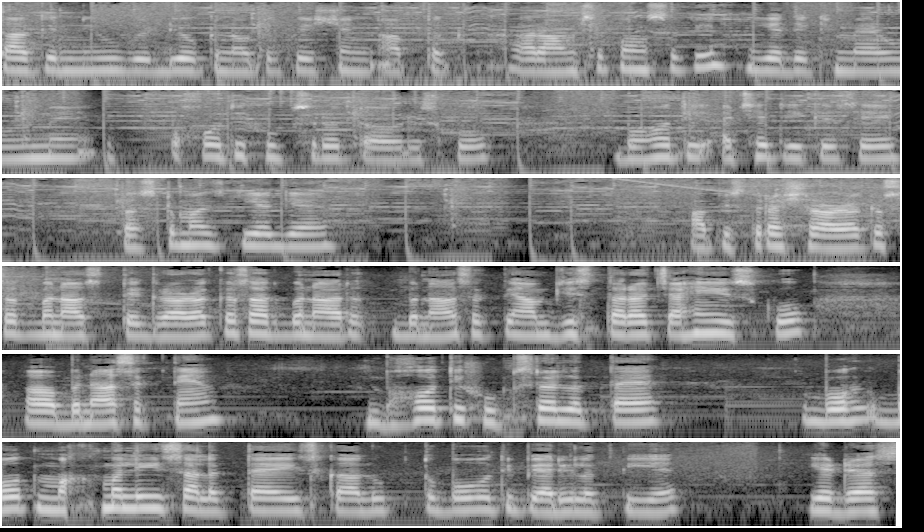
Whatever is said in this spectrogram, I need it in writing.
ताकि न्यू वीडियो की नोटिफिकेशन आप तक आराम से पहुँच सके। ये देखिए मैरून में बहुत ही खूबसूरत और उसको बहुत ही अच्छे तरीके से कस्टमाइज़ किया गया है। आप इस तरह शरारा के साथ बना सकते हैं, गरारा के साथ बना बना सकते हैं, आप जिस तरह चाहें इसको बना सकते हैं। बहुत ही खूबसूरत लगता है, बहुत बहुत मखमली सा लगता है इसका लुक तो बहुत ही प्यारी लगती है ये ड्रेस।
